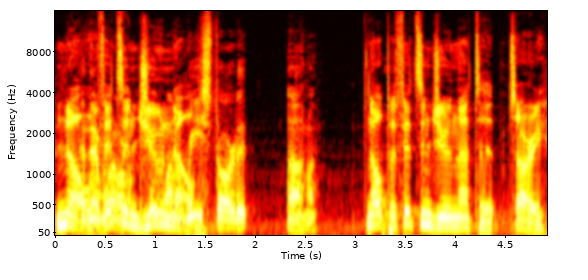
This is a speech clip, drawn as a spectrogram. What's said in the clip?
No, if it's wanna, in June, no. Restart it. Uh huh. Nope. If it's in June, that's it. Sorry.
